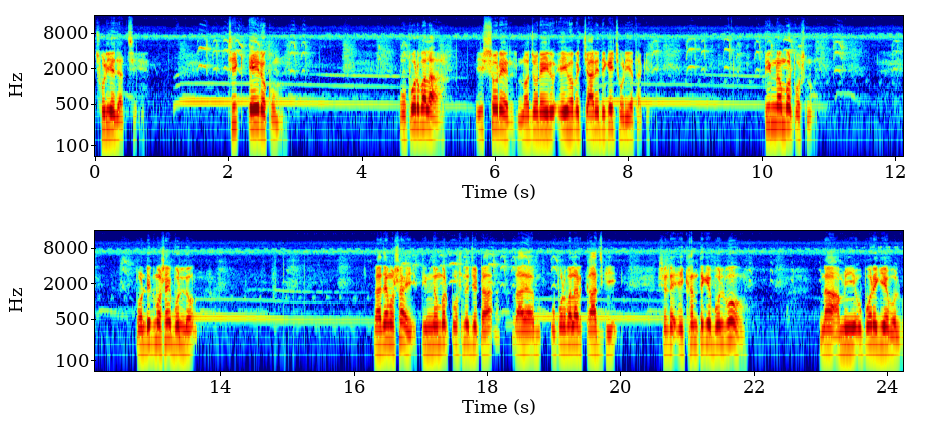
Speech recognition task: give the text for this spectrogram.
ছড়িয়ে যাচ্ছে। ঠিক এই রকম উপরওয়ালা ঈশ্বরের নজর এই, এইভাবে চারিদিকেই ছড়িয়ে থাকে। তিন নম্বর প্রশ্ন। পণ্ডিত মশাই বলল রাজামশাই তিন নম্বর প্রশ্ন যেটা, রাজা, উপরওয়ালার কাজ কি? সেটা এখান থেকে বলব? না, আমি উপরে গিয়ে বলব।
